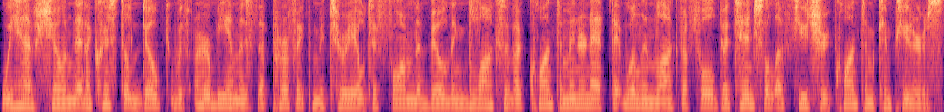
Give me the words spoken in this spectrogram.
We have shown that a crystal doped with erbium is the perfect material to form the building blocks of a quantum internet that will unlock the full potential of future quantum computers.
